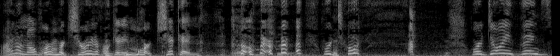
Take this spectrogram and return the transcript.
I don't know if we're maturing if we're getting more chicken. we're doing we're doing things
